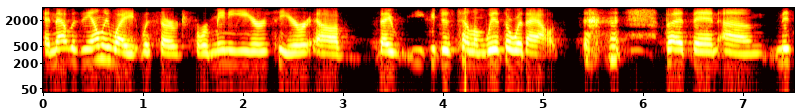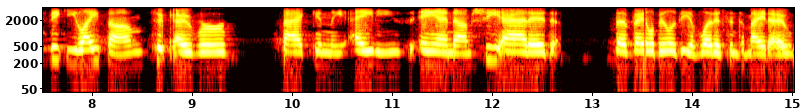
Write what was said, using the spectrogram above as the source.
and that was the only way it was served for many years here. Uh, they you could just tell them with or without. but then um, Miss Vicki Latham took over back in the 80s, and um, she added the availability of lettuce and tomato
